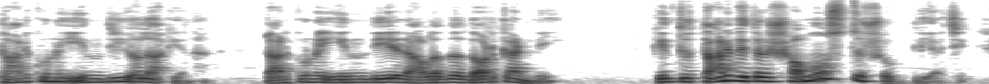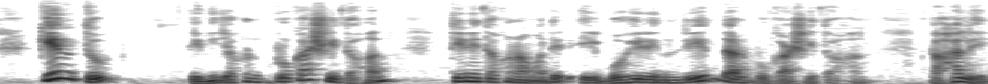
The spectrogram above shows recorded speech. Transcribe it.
তার কোনো ইন্দ্রিয় লাগে না, তার কোনো ইন্দ্রিয়ের আলাদা দরকার নেই। কিন্তু তার ভেতরে সমস্ত শক্তি আছে। কিন্তু তিনি যখন প্রকাশিত হন, তিনি তখন আমাদের এই বহির ইন্দ্রিয়ের দ্বারা প্রকাশিত হন। তাহলে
